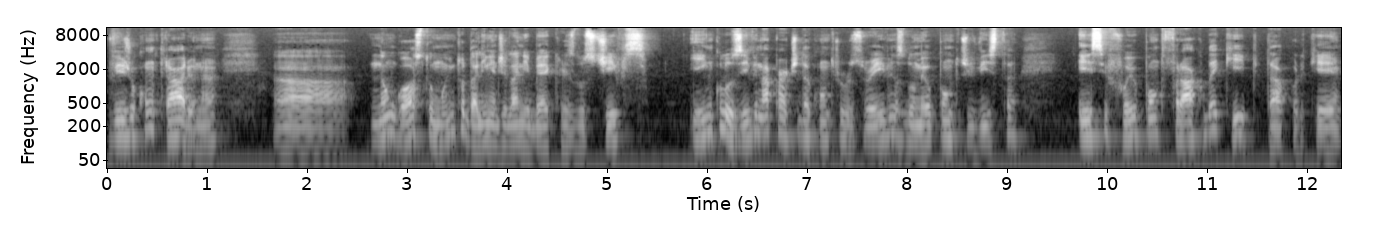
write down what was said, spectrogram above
vejo o contrário. Né? Uh, não gosto muito da linha de linebackers dos Chiefs. E, inclusive, na partida contra os Ravens, do meu ponto de vista, esse foi o ponto fraco da equipe, tá? Porque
